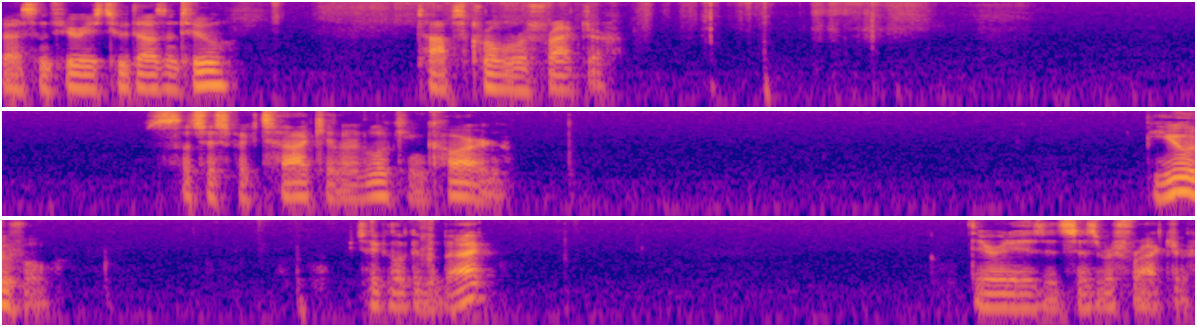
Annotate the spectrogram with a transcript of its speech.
Fast and Furious 2002. Topps Chrome Refractor. Such a spectacular looking card. Beautiful. Take a look at the back. There it is. It says refractor.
